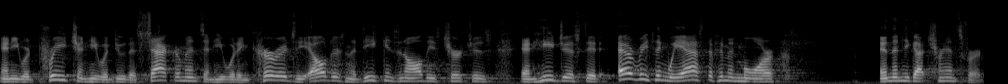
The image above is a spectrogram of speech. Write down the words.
and he would preach and he would do the sacraments and he would encourage the elders and the deacons in all these churches. And he just did everything we asked of him and more. And then he got transferred.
